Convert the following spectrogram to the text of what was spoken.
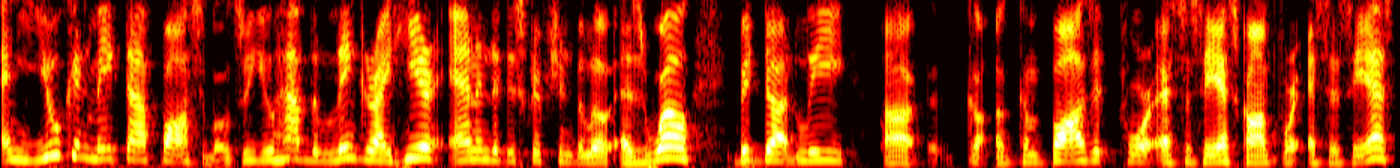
And you can make that possible. So you have the link right here and in the description below as well, bit.ly uh, uh, composite for SSAS, comp for SSAS,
